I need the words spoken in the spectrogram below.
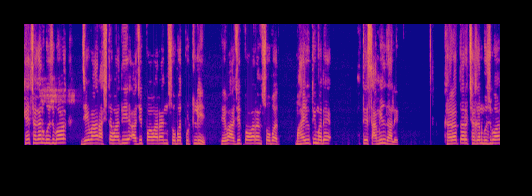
हे छगन भुजबळ जेव्हा राष्ट्रवादी अजित पवारांसोबत फुटली तेव्हा अजित पवारांसोबत महायुतीमध्ये ते सामील झाले. खरं तर छगन भुजबळ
